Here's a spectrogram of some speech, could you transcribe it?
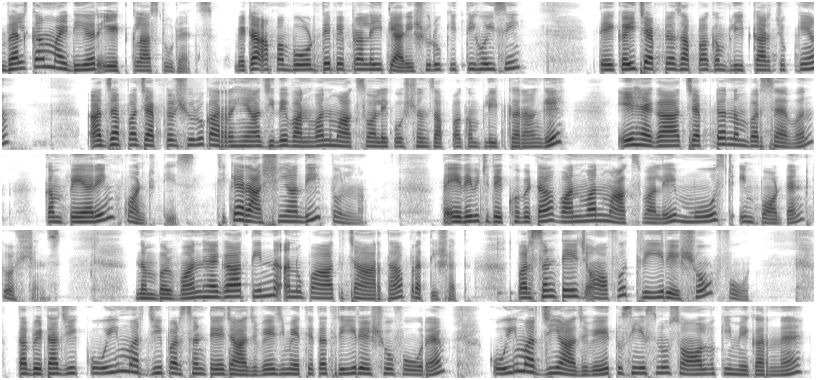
Welcome my dear 8th class students ਬੇਟਾ, ਆਪਾਂ board ਦੇ ਪੇਪਰਾਂ ਲਈ ਤਿਆਰੀ ਸ਼ੁਰੂ ਕੀਤੀ ਹੋਈ ਸੀ ਤੇ ਕਈ ਚੈਪਟਰਸ ਆਪਾਂ ਕੰਪਲੀਟ ਕਰ ਚੁੱਕੇ ਹਾਂ। ਅੱਜ ਆਪਾਂ ਚੈਪਟਰ ਸ਼ੁਰੂ ਕਰ ਰਹੇ ਹਾਂ ਜਿਹਦੇ 1-1 ਮਾਰਕਸ ਵਾਲੇ ਕੁਐਸਚਨਸ ਆਪਾਂ ਕੰਪਲੀਟ ਕਰਾਂਗੇ। ਇਹ ਹੈਗਾ ਚੈਪਟਰ ਨੰਬਰ 7 ਕੰਪੇਅਰਿੰਗ ਕੁਆਂਟੀਟੀਜ਼ ਠੀਕ ਹੈ, ਰਾਸ਼ੀਆਂ ਦੀ ਤੁਲਨਾ। ਤਾਂ ਇਹਦੇ ਵਿੱਚ ਦੇਖੋ ਬੇਟਾ 1-1 ਮਾਰਕਸ ਵਾਲੇ ਮੋਸਟ ਇੰਪੋਰਟੈਂਟ ਕੁਐਸਚਨਸ ਨੰਬਰ 1 ਹੈਗਾ 3 ਅਨੁਪਾਤ 4 ਦਾ ਪ੍ਰਤੀਸ਼ਤ। ਪਰਸੈਂਟੇਜ ਆਫ 3 ਰੇਸ਼ੋ 4 ਤਾਂ ਬੇਟਾ ਜੀ, ਕੋਈ ਮਰਜ਼ੀ ਪਰਸੈਂਟੇਜ ਆ ਜਾਵੇ, ਜਿਵੇਂ ਇੱਥੇ ਤਾਂ 3 ਰੇਸ਼ੋ 4 ਹੈ, ਕੋਈ ਮਰਜ਼ੀ ਆ ਜਾਵੇ, ਤੁਸੀਂ ਇਸ ਨੂੰ ਸੋਲਵ ਕਿਵੇਂ ਕਰਨਾ ਹੈ?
